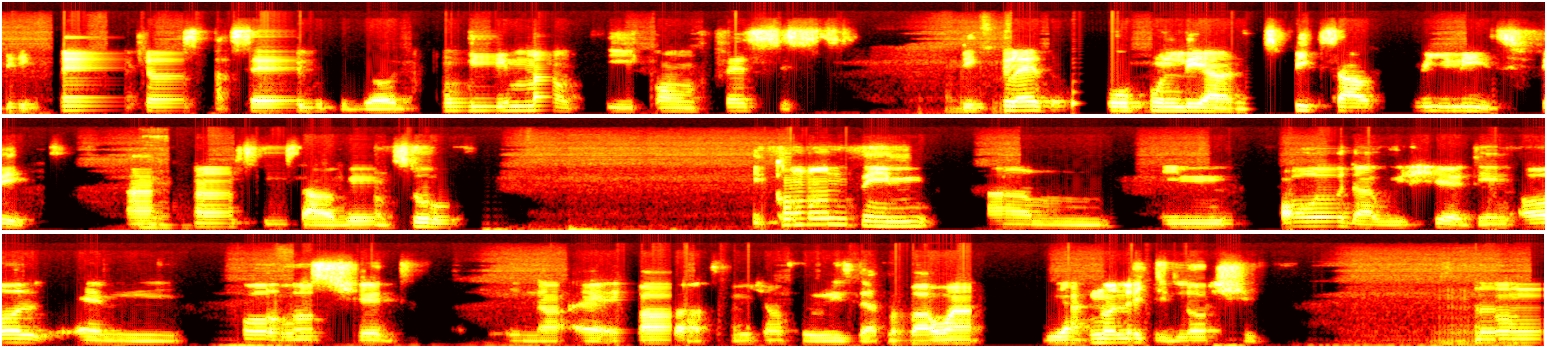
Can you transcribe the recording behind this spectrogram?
Declares just acceptable to God. And with the mouth he confesses, declares openly, and speaks out freely his faith and counts his salvation. So, a common thing um, in all that we shared, in all um, all of us shared in our, uh, about our salvation that number one, we acknowledge the Lordship. No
